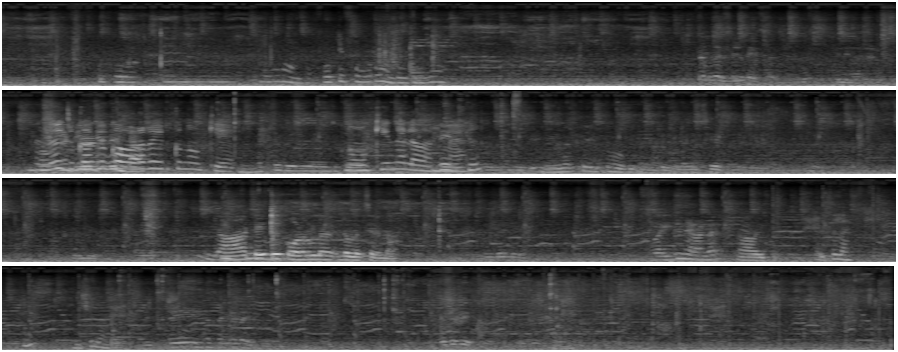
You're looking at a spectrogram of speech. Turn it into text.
ഫോർട്ടി ഫോർ കൊണ്ടുവരില്ലേ എന്താ ഇജുക്കാക്ക് കോളർ ആയിരിക്കും നോക്കിയേ നോക്കിന്നല്ല പറഞ്ഞേ ആ ടൈപ്പ് കോളറുള്ള വെച്ചിട്ടുണ്ടോ ആ വൈറ്റ് വൈറ്റല്ലേ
